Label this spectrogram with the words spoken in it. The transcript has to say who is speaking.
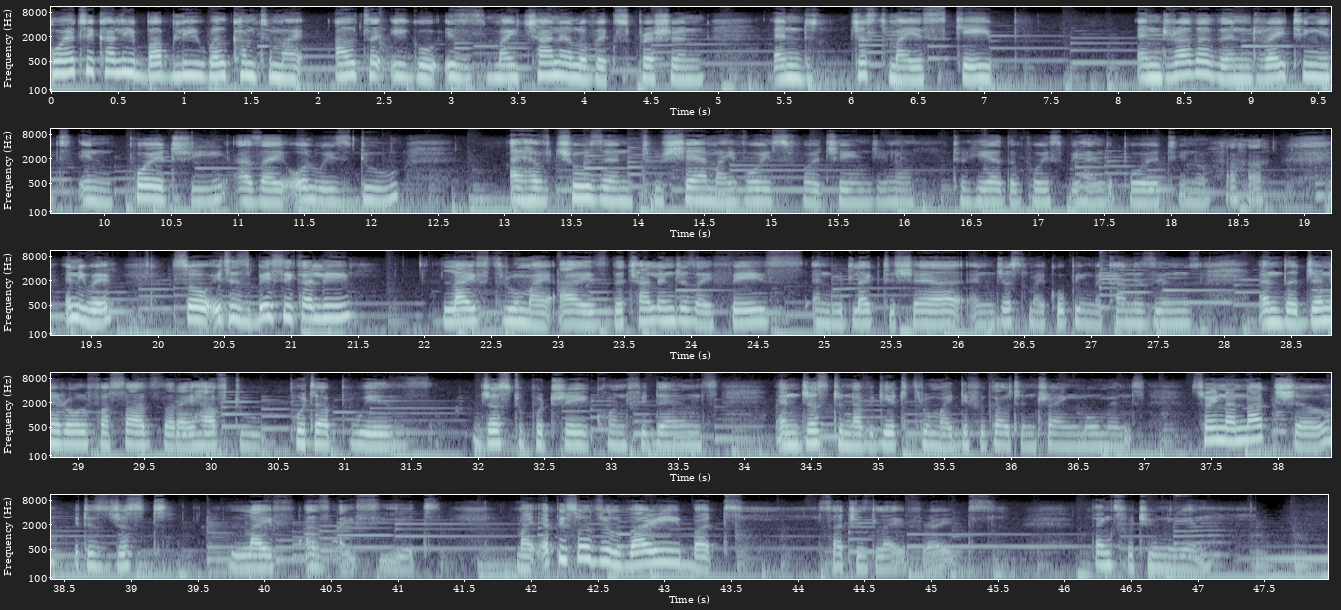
Speaker 1: Poetically Bubbly, welcome to my alter ego, is my channel of expression and just my escape. And rather than writing it in poetry, as I always do, I have chosen to share my voice for a change, you know, to hear the voice behind the poet, you know, haha. anyway, so it is basically life through my eyes, the challenges I face and would like to share, and just my coping mechanisms, and the general facades that I have to put up with just to portray confidence and just to navigate through my difficult and trying moments. So, in a nutshell, it is just life as I see it. My episodes will vary, but such is life, right? Thanks for tuning in.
